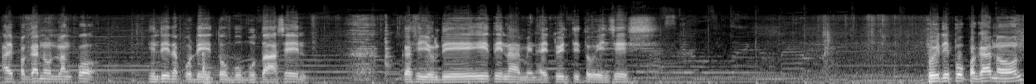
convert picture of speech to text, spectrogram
ay pag ganun lang po. Hindi na po dito bubutasin. Kasi yung DET namin ay 22 inches. Pwede po pag ganon,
